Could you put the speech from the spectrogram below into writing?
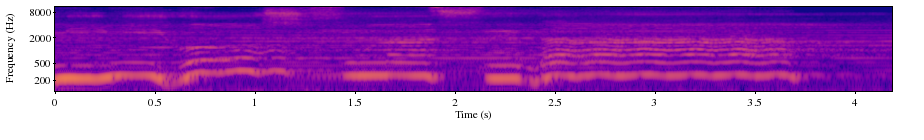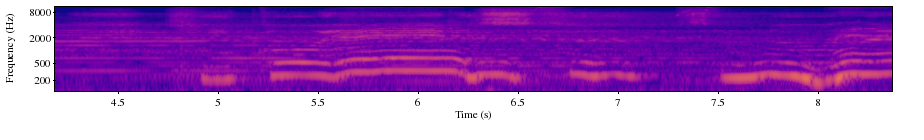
耳を澄ませば聞こえね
